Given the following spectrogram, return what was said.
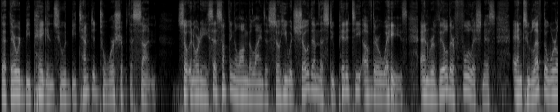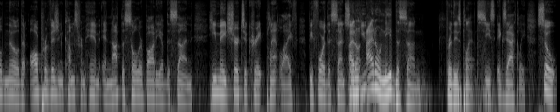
that there would be pagans who would be tempted to worship the sun. So, in order, he says something along the lines of, so he would show them the stupidity of their ways and reveal their foolishness, and to let the world know that all provision comes from him and not the solar body of the sun. He made sure to create plant life before the sun. So I don't. you, I don't need the sun for these plants. these exactly. So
